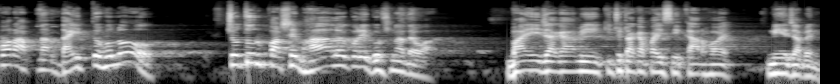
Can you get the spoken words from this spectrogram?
পর আপনার দায়িত্ব হলো চতুর্পাশে ভালো করে ঘোষণা দেওয়া। ভাই, এই জায়গা আমি কিছু টাকা পাইছি, কার হয়? নিয়ে যাবেন।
